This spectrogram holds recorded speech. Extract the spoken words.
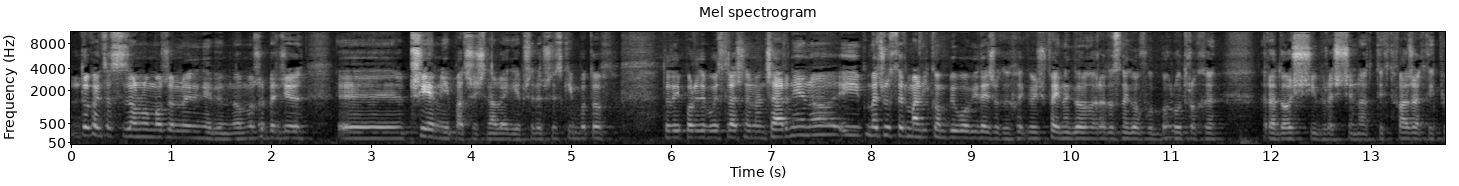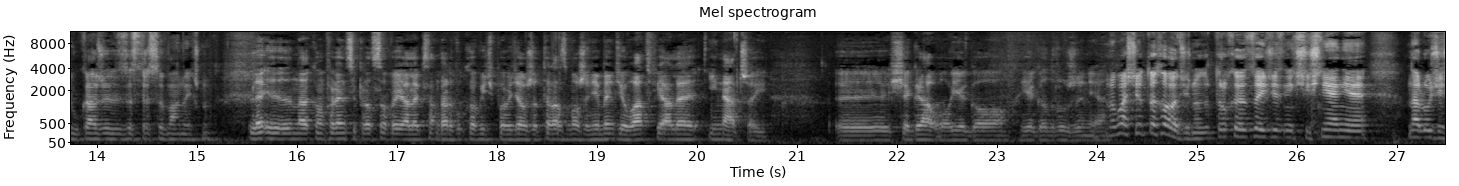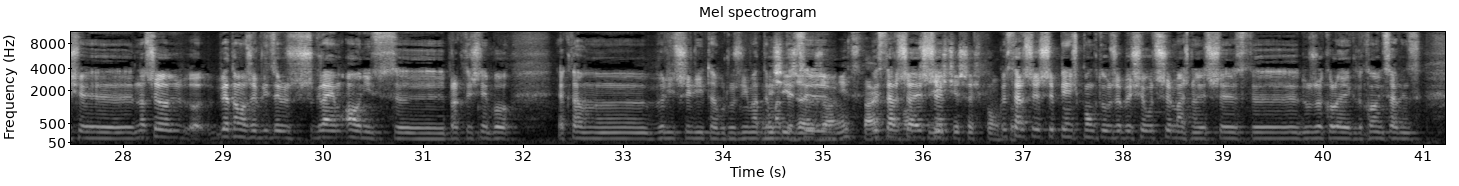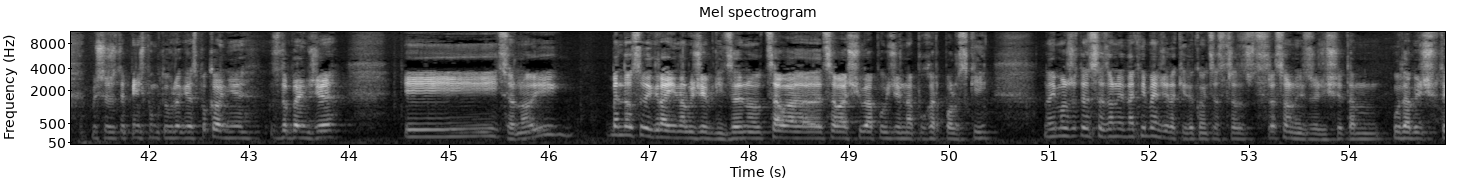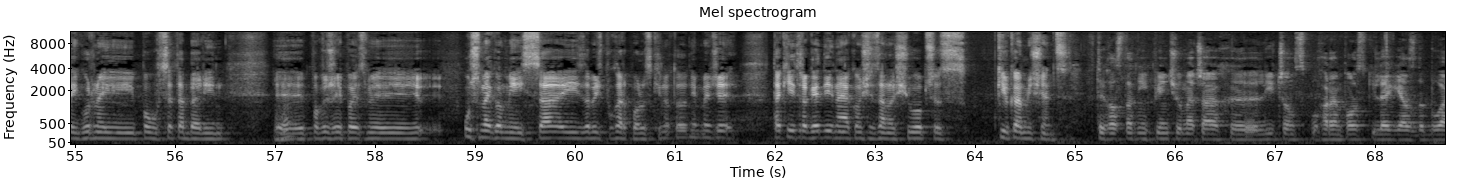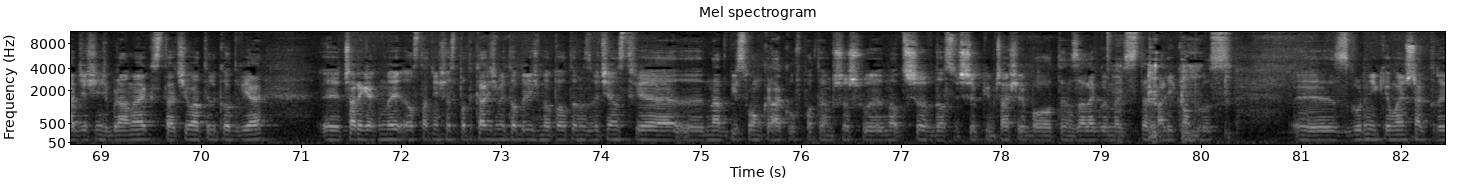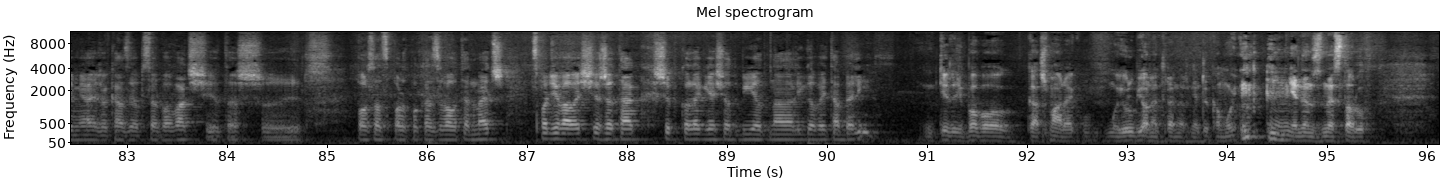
do końca sezonu możemy, nie wiem, no może będzie yy, przyjemniej patrzeć na Legię przede wszystkim, bo to do tej pory to były straszne męczarnie, no i meczu z Termaliką było widać że jakiegoś fajnego, radosnego futbolu, trochę radości wreszcie na tych twarzach tych piłkarzy zestresowanych. No. Na konferencji prasowej Aleksander Wukowicz powiedział, że teraz może nie będzie łatwiej, ale inaczej Y, się grało jego, jego drużynie. No właśnie o to chodzi. No, trochę zejdzie z nich ciśnienie, na luzie się. Znaczy, wiadomo, że w lidze już grają o nic y, praktycznie, bo jak tam y, wyliczyli to różni matematycy. Myślisz, że, o nic, tak? Wystarczy jeszcze, punktów. wystarczy jeszcze 5 punktów, żeby się utrzymać. No jeszcze jest dużo kolejek do końca, więc myślę, że te 5 punktów Legia spokojnie zdobędzie. I co, no i będą sobie grali na luzie w lidze. No, cała, cała siła pójdzie na Puchar Polski. No i może ten sezon jednak nie będzie taki do końca stracony, jeżeli się tam uda być w tej górnej połówce tabeli mhm. y, powyżej powiedzmy ósmego miejsca i zdobyć Puchar Polski, no to nie będzie takiej tragedii, na jaką się zanosiło przez kilka miesięcy. W tych ostatnich pięciu meczach, y, licząc z Pucharem Polski, Legia zdobyła 10 bramek, straciła tylko dwie. Y, Czarek, jak my ostatnio się spotkaliśmy, to byliśmy po tym zwycięstwie nad Wisłą Kraków, potem przyszły no, trzy w dosyć szybkim czasie, bo ten zaległy mecz z Termaliką plus z Górnikiem Łęczna, który miałeś okazję obserwować. Też y, Polsat Sport pokazywał ten mecz. Spodziewałeś się, że tak szybko Legia się odbije od na ligowej tabeli? Kiedyś Bobo Kaczmarek, mój ulubiony trener, nie tylko mój, jeden z nestorów,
